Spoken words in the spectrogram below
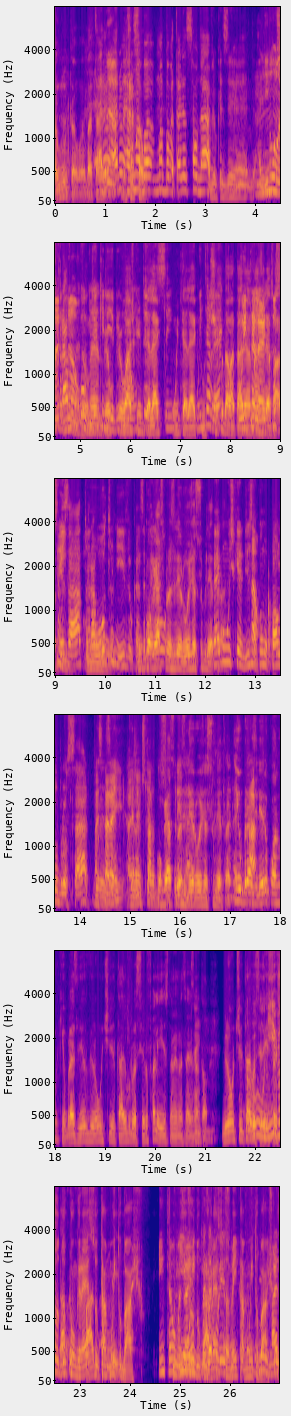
problema. luta, uma batalha. Era, era, uma era uma, uma batalha saudável, quer dizer, é, ali Não é- mostrava não, um pouco Não, de eu- equilíbrio. Eu, não acho que o intelecto, o intelecto, O tipo da batalha O era mais intelecto, elevado. sim. Exato, era O- outro nível, cara. O Você Congresso o- brasileiro hoje é subletrado. pega um esquerdista Não. como Paulo Brossard, Mas peraí, a gente tá- era O Congresso Supremo. brasileiro hoje é subletrado. E o brasileiro corre o quê? O brasileiro virou um utilitário grosseiro. Eu falei isso na minha mensagem de Natal. Virou um utilitário grosseiro. O nível está do Congresso está muito baixo. Então, O mas nível aí, do mas é Congresso também está muito baixo. Mas.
